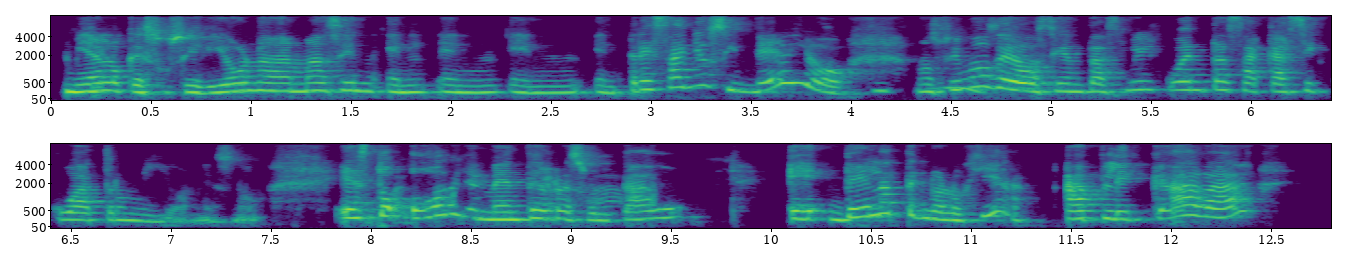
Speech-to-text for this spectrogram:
Mira lo que sucedió nada más en, en, en, en, tres años y medio. Nos fuimos de 200 mil cuentas a casi 4 millones, ¿no? Esto obviamente es resultado eh, de la tecnología aplicada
